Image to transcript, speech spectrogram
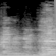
Thank you.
